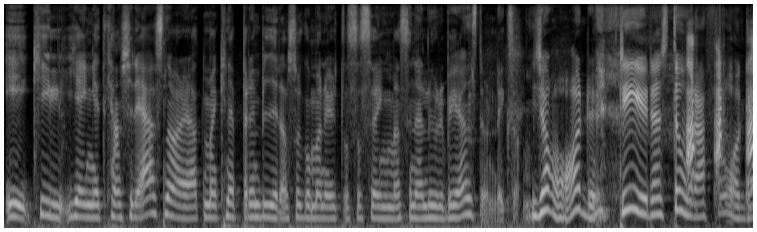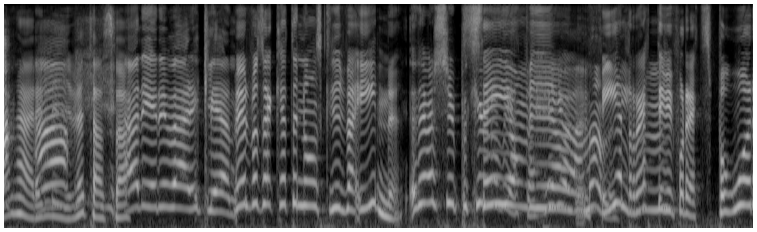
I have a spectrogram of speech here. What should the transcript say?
i killgänget kanske det är snarare att man knäpper en bira och så går man ut och så svänger man sina lurviga en stund liksom. Ja du, det är ju den stora frågan här i livet alltså. Ja det är det verkligen. Men jag på säga, kan inte någon skriva in? Det var superkul Säg om vi har fel, rätt, är vi på rätt spår?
